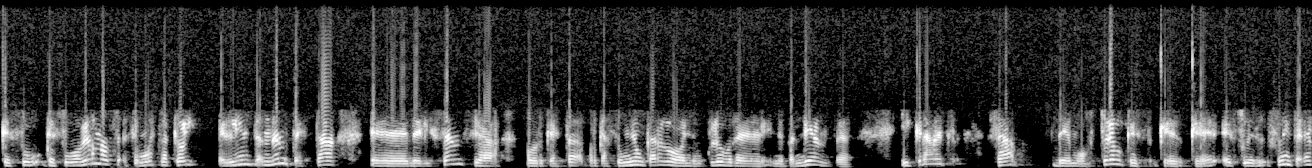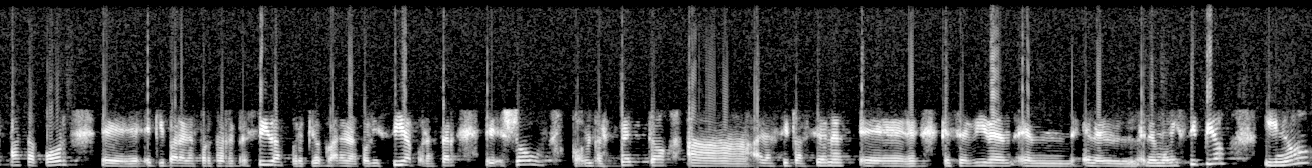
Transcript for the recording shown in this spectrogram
que su, que su gobierno se, muestra que hoy el intendente está eh, de licencia porque está porque asumió un cargo en un club de independiente. Y Kravitz ya demostró que, su, interés pasa por eh, equipar a las fuerzas represivas, por equipar a la policía, por hacer eh, shows con respecto a, las situaciones eh, que se viven en, en, el, en el municipio y no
